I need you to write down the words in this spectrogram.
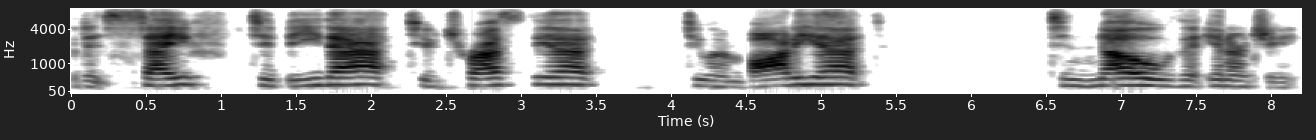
But it's safe to be that, to trust it, to embody it, to know the energy.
